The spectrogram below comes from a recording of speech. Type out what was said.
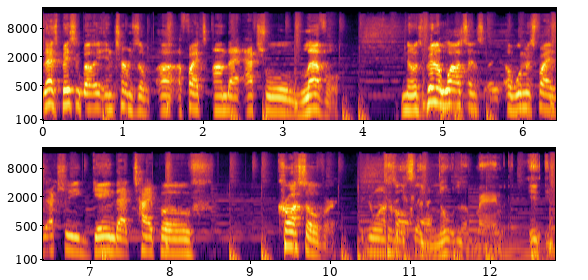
that's basically about it in terms of uh, fights on that actual level. You know, it's been a while since a, women's fight has actually gained that type of crossover, if you want to call it's it like, no, look, man. It, it,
